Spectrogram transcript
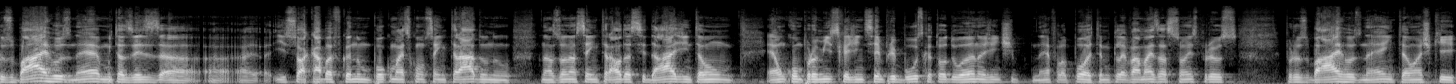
os bairros. Né? Muitas vezes a, a, a, isso acaba ficando um pouco mais concentrado no, na zona central da cidade, então é um compromisso que a gente sempre busca todo ano. A gente né, fala, pô, temos que levar mais ações para os bairros, né? Então acho que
